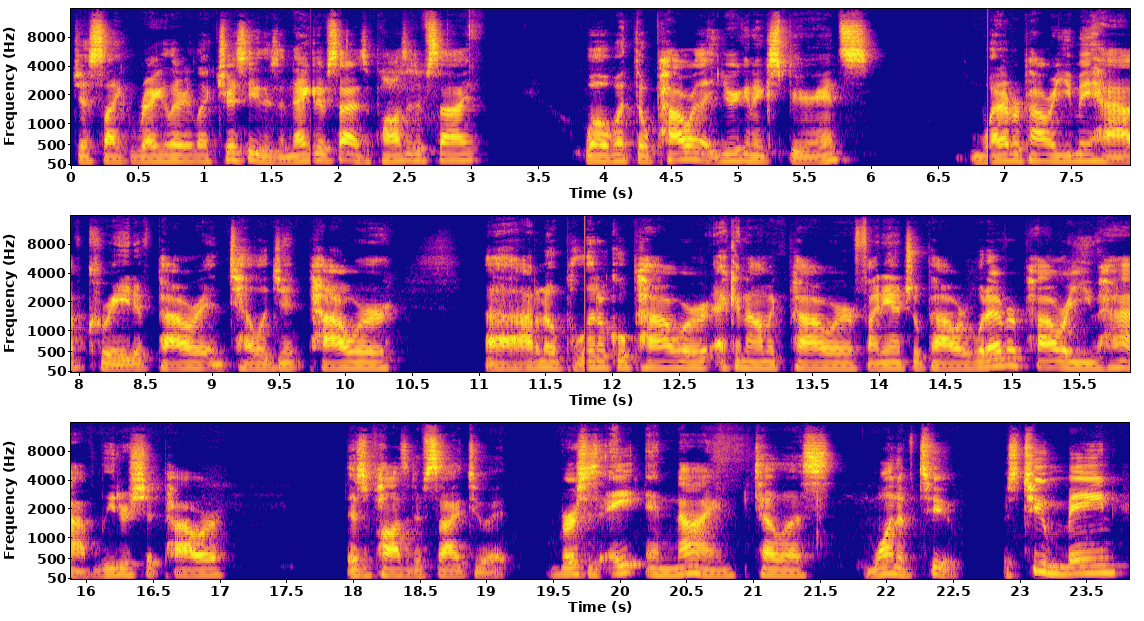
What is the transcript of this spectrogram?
Just like regular electricity, there's a negative side, there's a positive side. Well, with the power that you're going to experience, whatever power you may have creative power, intelligent power, uh, I don't know, political power, economic power, financial power, whatever power you have, leadership power, there's a positive side to it. Verses 8 and 9 tell us one of two. There's two main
